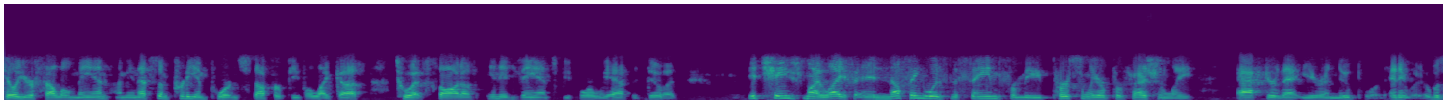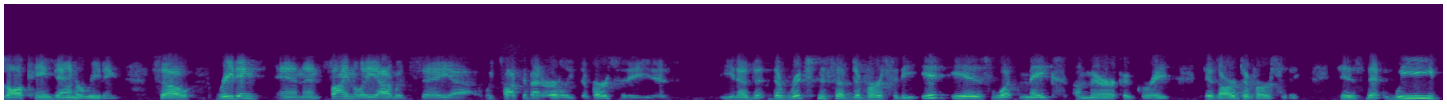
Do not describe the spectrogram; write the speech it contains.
kill your fellow man? I mean, that's some pretty important stuff for people like us to have thought of in advance before we have to do it. It changed my life, and nothing was the same for me personally or professionally after that year in Newport. And it, it was all came down to reading. So reading, and then finally, I would say uh, we talked about early diversity is you know the, the richness of diversity. It is what makes America great. Is our diversity is that we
